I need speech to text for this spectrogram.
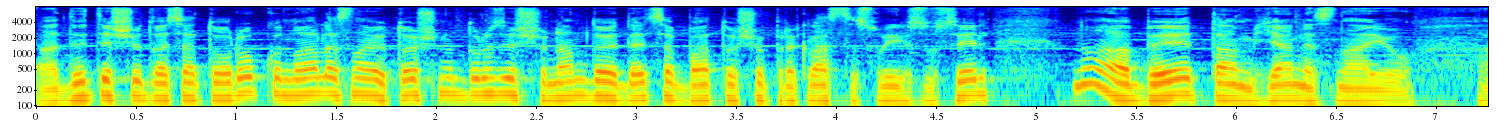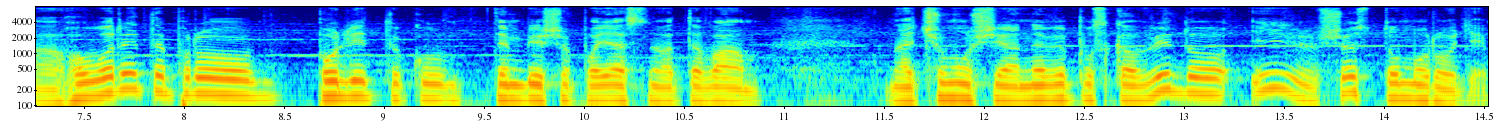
е, 2020 року, ну але знаю точно, друзі, що нам доведеться багато що прикласти своїх зусиль. Ну, аби там, я не знаю, е, говорити про політику, тим більше пояснювати вам, чому ж я не випускав відео і щось в тому роді.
